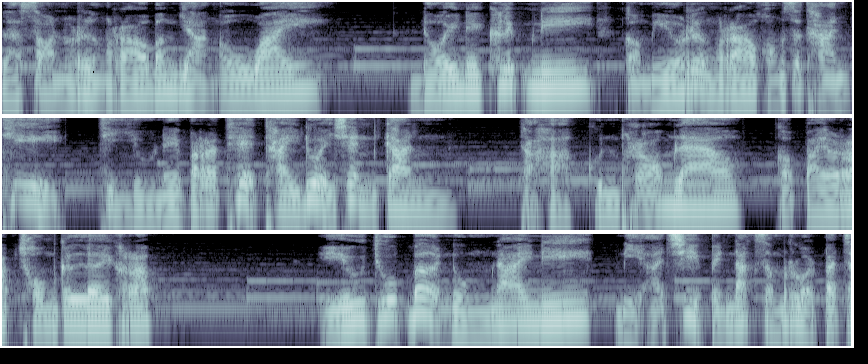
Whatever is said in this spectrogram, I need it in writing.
และซ่อนเรื่องราวบางอย่างเอาไว้ โดยในคลิปนี้ก็มีเรื่องราวของสถานที่ที่อยู่ในประเทศไทยด้วยเช่นกัน ถ้าหากคุณพร้อมแล้ว ก็ไปรับชมกันเลยครับยูทูบเบอร์หนุ่มนายนี้มีอาชีพเป็นนักสำรวจประจ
